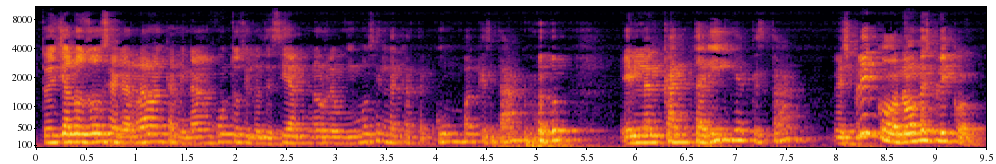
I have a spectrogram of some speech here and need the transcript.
Entonces ya los dos se agarraban, caminaban juntos y los decían, nos reunimos en la catacumba que está, en la alcantarilla que está. ¿Me explico o no me explico?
